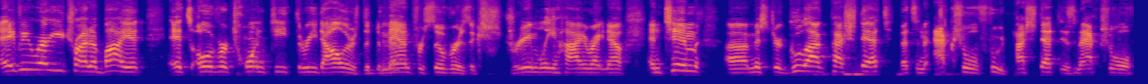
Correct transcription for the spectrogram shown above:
everywhere you try to buy it, it's over $23. The demand for silver is extremely high right now. And Tim, uh, Mr. Gulag Pashtet, that's an actual food. Pashtet is an actual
